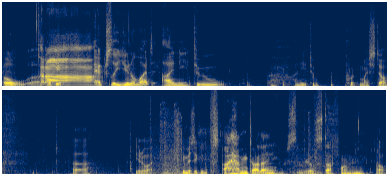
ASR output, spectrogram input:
Oh, uh, okay. Actually, you know what? I need to. Uh, I need to put my stuff. Uh, you know what? Give me a second. I haven't got any real stuff on me. Oh.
